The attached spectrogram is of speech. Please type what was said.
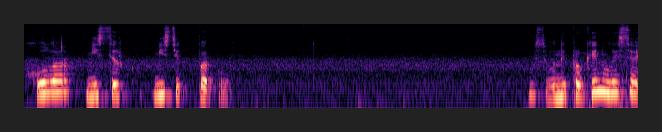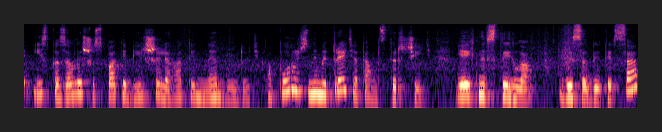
Холар Містер, Містік Перпл. Ось вони прокинулися і сказали, що спати більше лягати не будуть. А поруч з ними третя там стирчить. Я їх не встигла висадити в сад,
